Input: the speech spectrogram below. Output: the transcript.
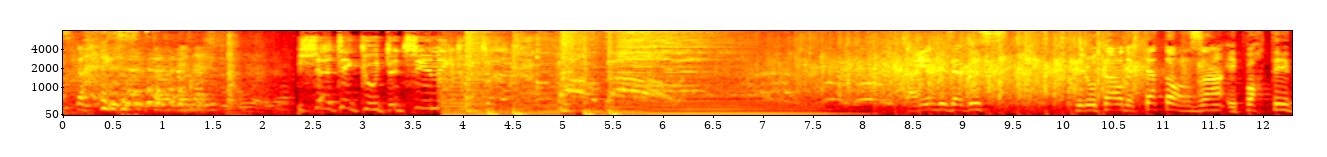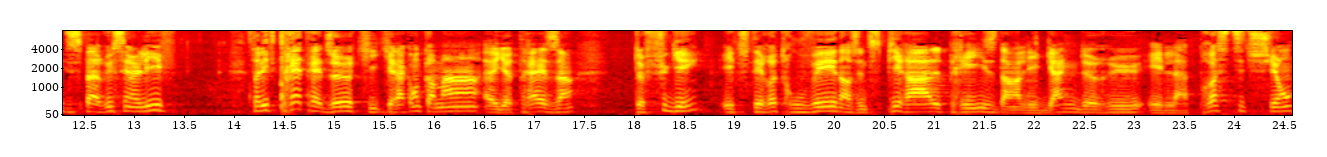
C'est correct, c'est- ça va bien aller. Je t'écoute, tu m'écoutes. Ariel Desabysses, c'est l'auteur de 14 ans et porté disparu. C'est un livre, c'est un livre très, très dur qui, qui raconte comment, euh, il y a 13 ans, te fugué et tu t'es retrouvé dans une spirale prise dans les gangs de rue et la prostitution.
